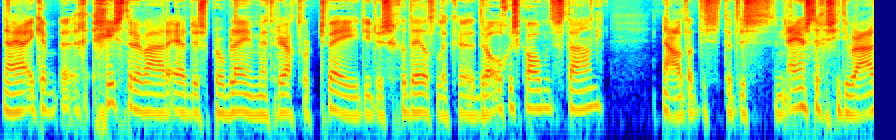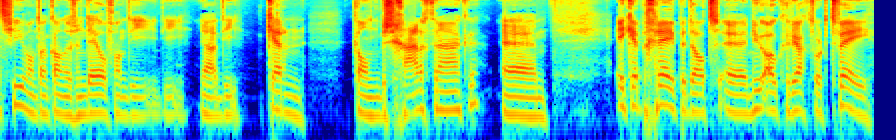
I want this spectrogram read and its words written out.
Nou ja, ik heb, gisteren waren er dus problemen met reactor 2... die dus gedeeltelijk droog is komen te staan. Nou, dat is, dat is een ernstige situatie, want dan kan dus een deel van die, die, ja, die kern kan beschadigd raken. Uh, ik heb begrepen dat uh, nu ook reactor 2,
